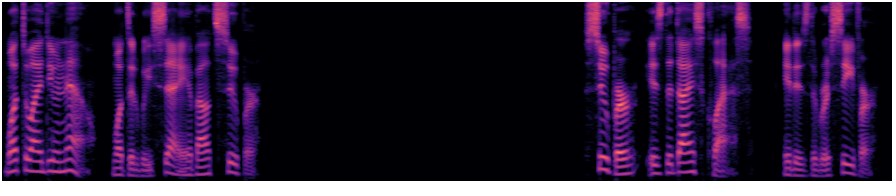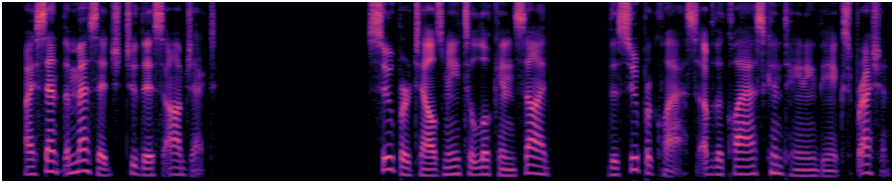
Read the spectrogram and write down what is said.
What do I do now? What did we say about super? Super is the DICE class. It is the receiver. I sent the message to this object. Super tells me to look inside the superclass of the class containing the expression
